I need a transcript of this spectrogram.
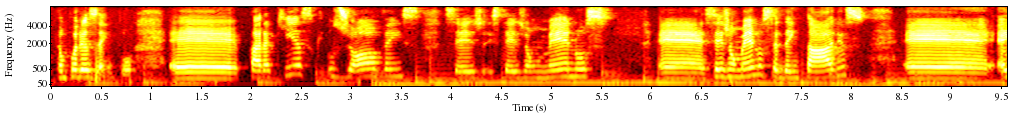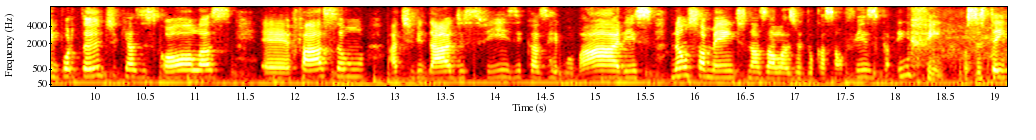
Então, por exemplo, é, para que as, os jovens seja, estejam menos é, sejam menos sedentários, é, é, importante que as escolas é, façam atividades físicas regulares, não somente nas aulas de educação física, enfim, vocês têm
